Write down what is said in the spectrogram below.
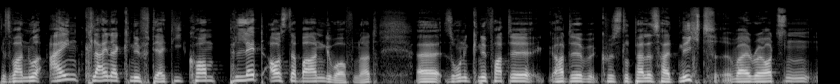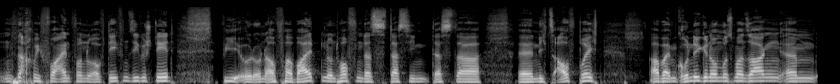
Es war nur ein kleiner Kniff, der die komplett aus der Bahn geworfen hat. Äh, so einen Kniff hatte hatte, Crystal Palace halt nicht, weil Roy Hodgson nach wie vor einfach nur auf Defensive steht wie, und, und auf Verwalten und hoffen, dass, dass, sie, dass da äh, nichts aufbricht. Aber im Grunde genommen muss man sagen, ähm,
